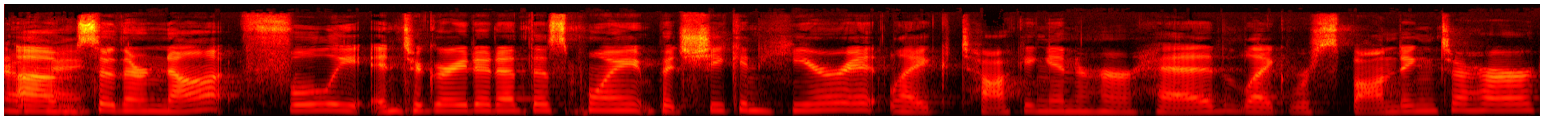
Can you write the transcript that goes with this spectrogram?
Okay. um, so they're not fully integrated at this point but she can hear it like talking in her head like responding to her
